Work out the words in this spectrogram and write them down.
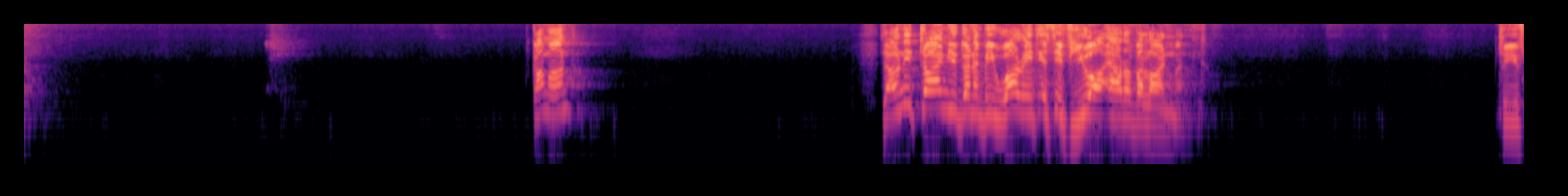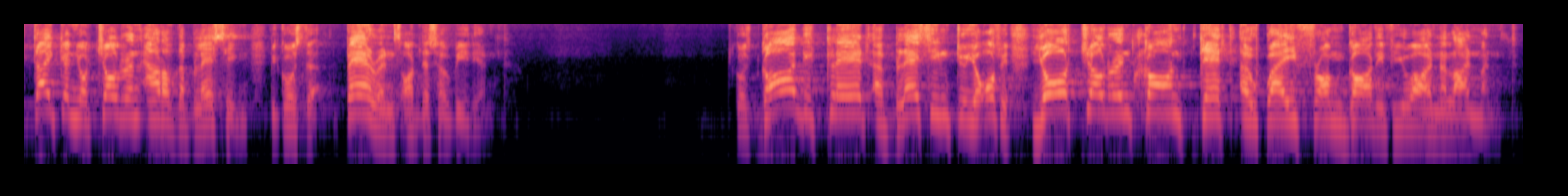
Come on. The only time you're going to be worried is if you are out of alignment. So you've taken your children out of the blessing because the parents are disobedient. Because God declared a blessing to your offspring. Your children can't get away from God if you are in alignment.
